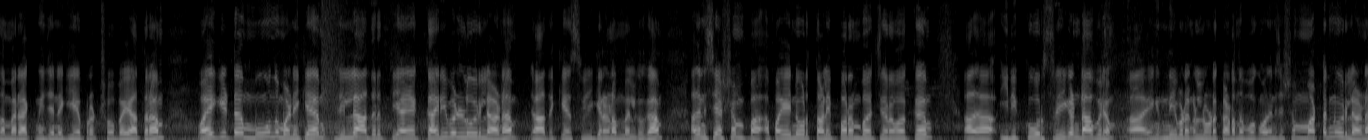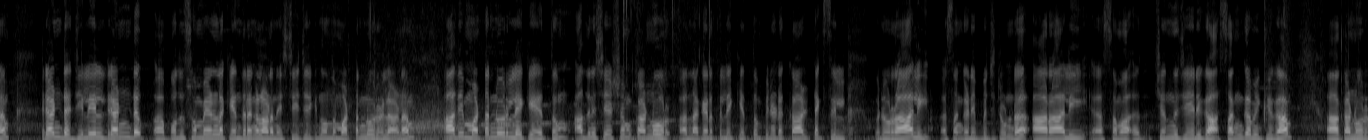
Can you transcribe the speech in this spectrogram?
സമരാഗ്നി ജനകീയ പ്രക്ഷോഭയാത്ര വൈകിട്ട് മൂന്ന് മണിക്ക് ജില്ലാ അതിർത്തിയായ കരിവെള്ളൂരിലാണ് ജാഥയ്ക്ക് സ്വീകരണം നൽകുക. അതിനുശേഷം പയ്യന്നൂർ തളിപ്പറമ്പ് ചിറവക്ക് ഇരിക്കൂർ ശ്രീകണ്ഠാപുരം എന്നിവിടങ്ങളിലൂടെ കടന്നു പോകും അതിനുശേഷം മട്ടന്നൂരിലാണ് രണ്ട് ജില്ലയിൽ രണ്ട് പൊതുസമ്മേളന കേന്ദ്രങ്ങളാണ് നിശ്ചയിച്ചിരിക്കുന്നത്. ഒന്ന് മട്ടന്നൂരിലാണ്. ആദ്യം മട്ടന്നൂരിലേക്ക് എത്തും. അതിനുശേഷം കണ്ണൂർ നഗരത്തിലേക്ക് എത്തും. പിന്നീട് കാൾടെക്സിൽ ഒരു റാലി സംഘടിപ്പിച്ചിട്ടുണ്ട്. ആ റാലി ചെന്നു ചേരുക സംഗമിക്കുക. കണ്ണൂർ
